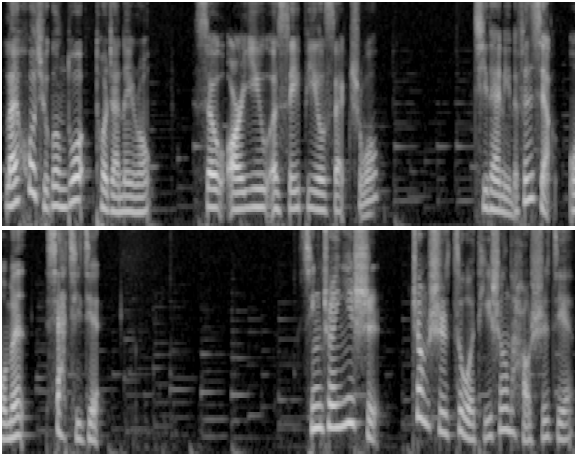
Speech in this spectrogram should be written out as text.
来获取更多拓展内容。So, are you a sapiosexual? 期待你的分享，我们下期见。新春伊始，正是自我提升的好时节。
